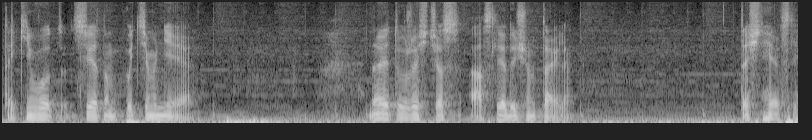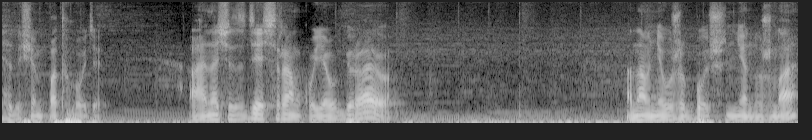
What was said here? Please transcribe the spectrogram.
Таким вот цветом потемнее. Но это уже сейчас о следующем тайле. Точнее в следующем подходе. А значит здесь рамку я убираю. Она мне уже больше не нужна.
